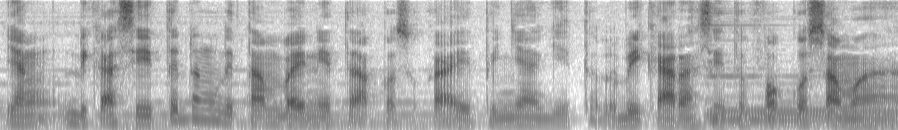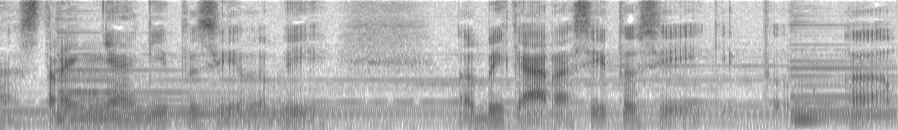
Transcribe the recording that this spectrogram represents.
yang dikasih itu dong ditambahin itu aku suka itunya gitu. Lebih ke arah situ fokus sama strengthnya gitu sih lebih lebih ke arah situ sih gitu Em,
